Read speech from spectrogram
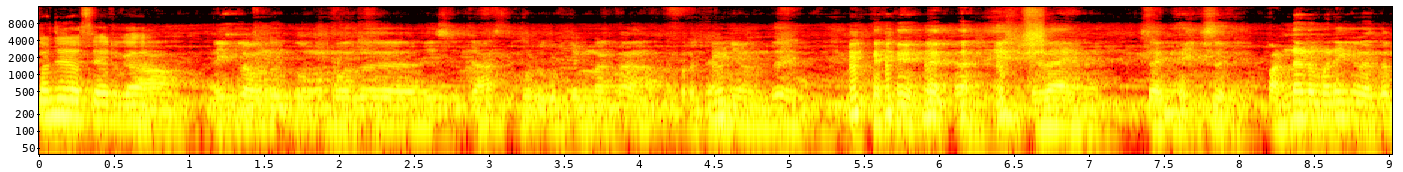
கொஞ்சம் ஜாஸ்தியாக இருக்கா? நைட்டில் வந்து தூங்கும்போது ஐஸ் ஜாஸ்தி போட்டு குடிச்சோம்னாக்கா அப்புறம் தண்ணி வந்து இதான் என்ன சரி ஐஸ் பன்னெண்டு மணிக்கு வந்து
